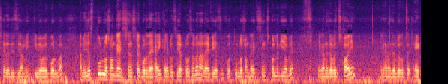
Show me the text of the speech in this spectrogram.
ছেড়ে দিছি আমি কীভাবে করবা। আমি জাস্ট তুল্য সংখ্যা এক্সচেঞ্জটা করে দেখাই K two CR two seven আর এফিএস ফোর তুল্য সংখ্যা এক্সচেঞ্জ করলে কী হবে? এখানে যাবে ছয়। এখানে যাবে হচ্ছে এক।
